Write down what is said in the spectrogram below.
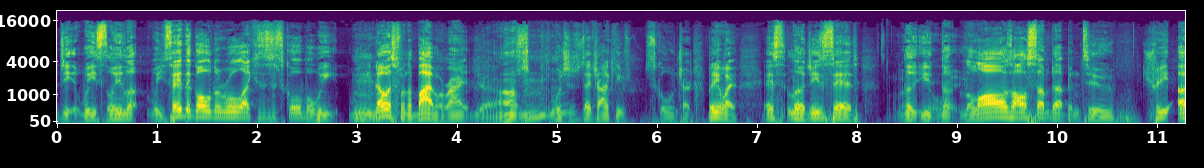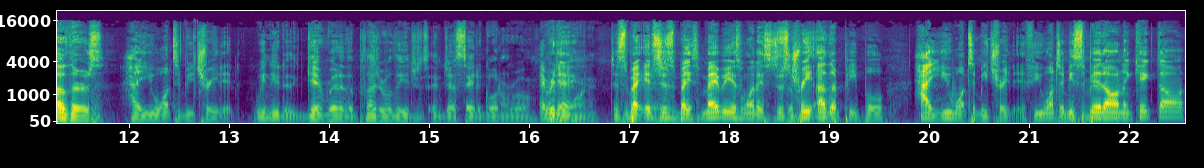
G- We we look- we say the golden rule like it's in school, but we, we know it's from the Bible, right? yeah, uh, which, which is they try to keep school and church. But anyway, it's look. Jesus said the you, the, the law is all summed up into treat others how you want to be treated We need to get rid of the Pledge of Allegiance and just say the Golden Rule every day. morning. Just ba- it's just based. Maybe it's one that's just Simple treat as other people how you want to be treated. If you want to be spit on and kicked on,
